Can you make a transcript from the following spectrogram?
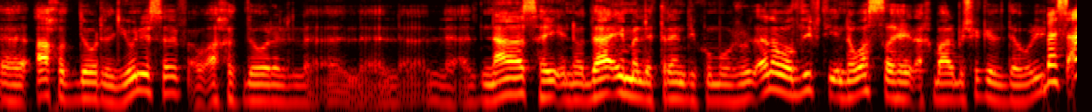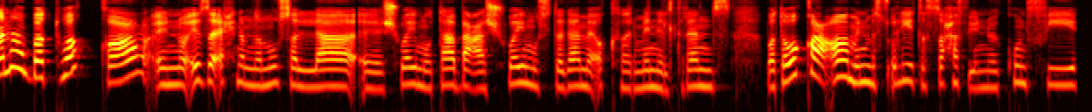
آه، آخذ دور اليونيسف أو آخذ دور ال ال ال الناس هي إنه دائما الترند يكون موجود. أنا وظيفتي إنه اوصل هي الأخبار بشكل دوري. بس أنا بتوقع إنه إذا إحنا بدنا نوصل لشوي متابعة شوي مستدامة أكثر من الترندز بتوقع آه من مسؤولية الصحفي إنه يكون في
